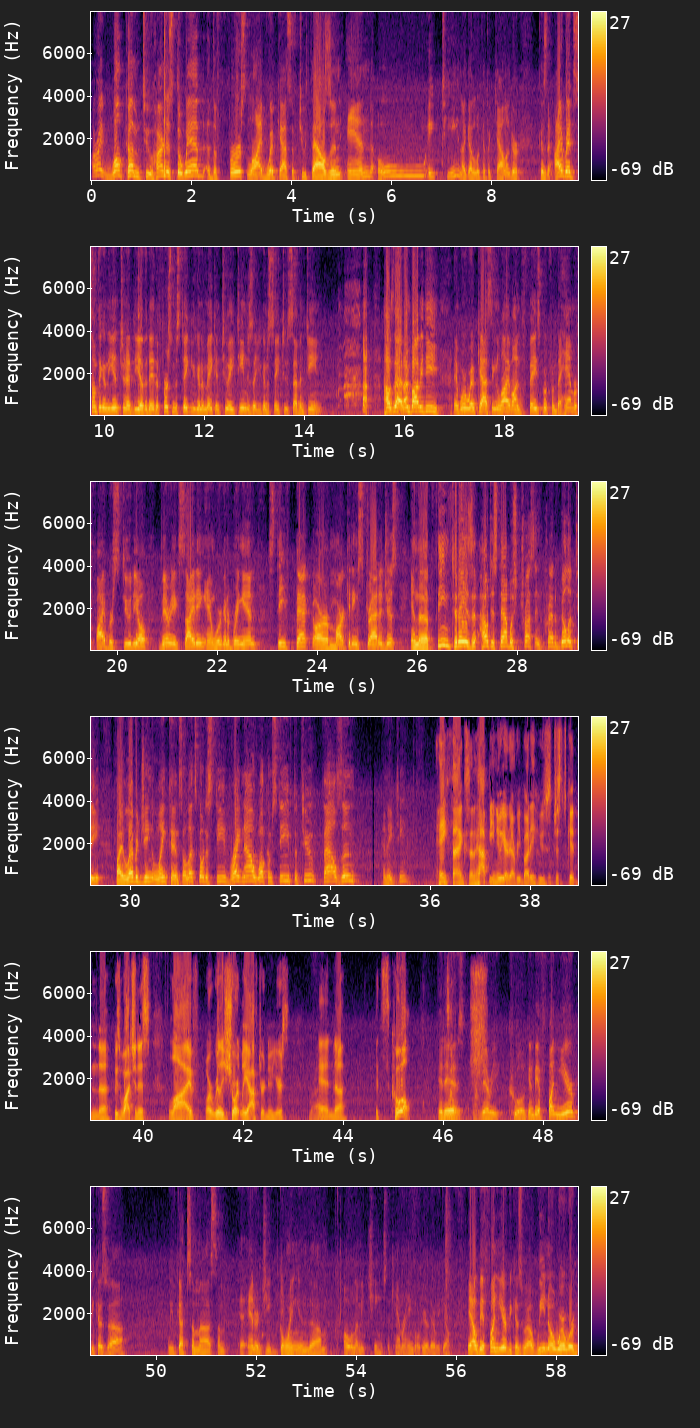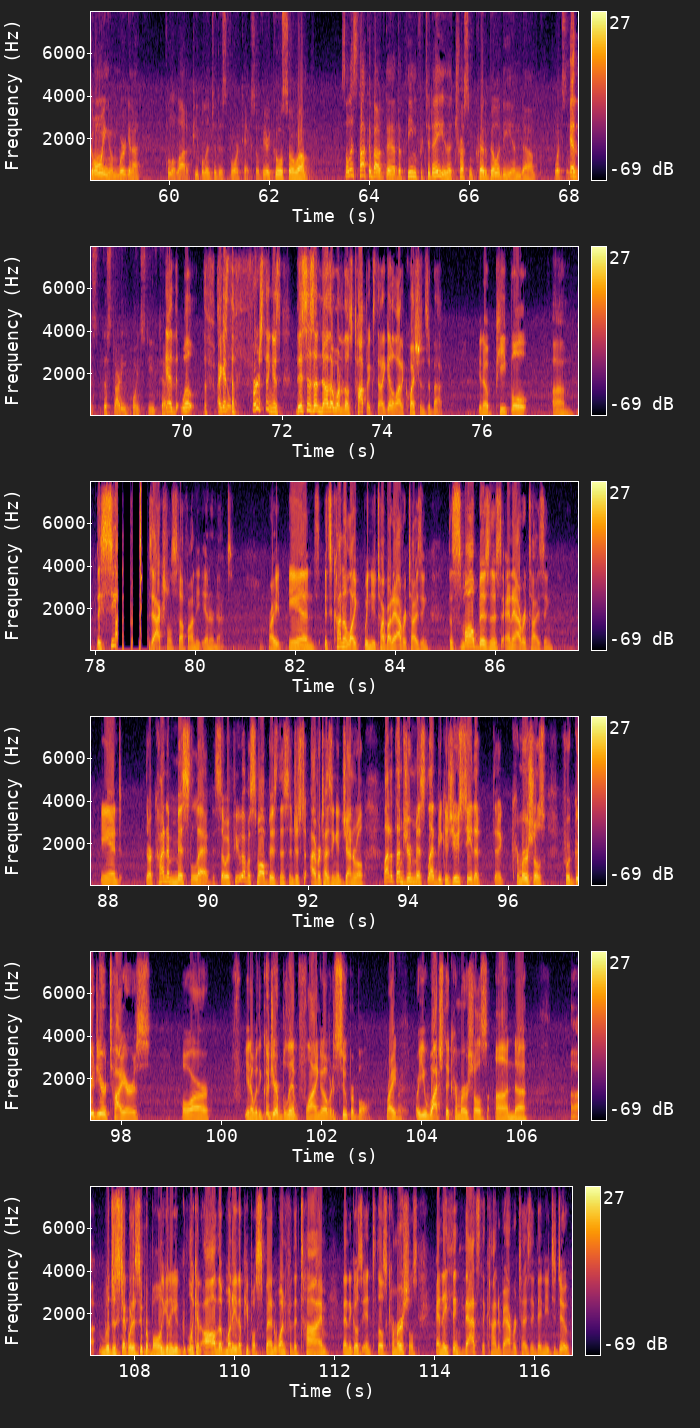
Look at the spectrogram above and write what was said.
All right, welcome to Harness the Web, the first live webcast of 2018. I got to look at the calendar because I read something on the internet the other day. The first mistake you're going to make in 2018 is that you're going to say 217. How's that? I'm Bobby D, and we're webcasting live on Facebook from the Hammer Fiber studio. Very exciting, and we're going to bring in Steve Peck, our marketing strategist. And the theme today is how to establish trust and credibility by leveraging LinkedIn. So let's go to Steve right now. Welcome, Steve, to 2018. Hey, thanks, and happy New Year to everybody who's just getting, uh, who's watching this live or really shortly after New Year's. Right. And uh, it's cool. It so. is very cool. It's going to be a fun year because uh, we've got some uh, some energy going, and um, oh, let me change the camera angle here. There we go. Yeah, it'll be a fun year because uh, we know where we're going, and we're going to pull a lot of people into this vortex. So very cool. So, um, so let's talk about the, the theme for today: the trust and credibility, and um, what's, yeah, what's the starting point, Steve? Yeah, well, the, I guess the first thing is this is another one of those topics that I get a lot of questions about. You know, people um, they see transactional stuff on the internet, right? And it's kind of like when you talk about advertising, the small business and advertising, and they're kind of misled. So if you have a small business and just advertising in general, a lot of times you're misled because you see the, the commercials for Goodyear tires or you know with a Goodyear blimp flying over to Super Bowl, right? right. Or you watch the commercials on uh, uh, we'll just stick with a Super Bowl. You know, you look at all the money that people spend, one for the time, then it goes into those commercials, and they think that's the kind of advertising they need to do.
